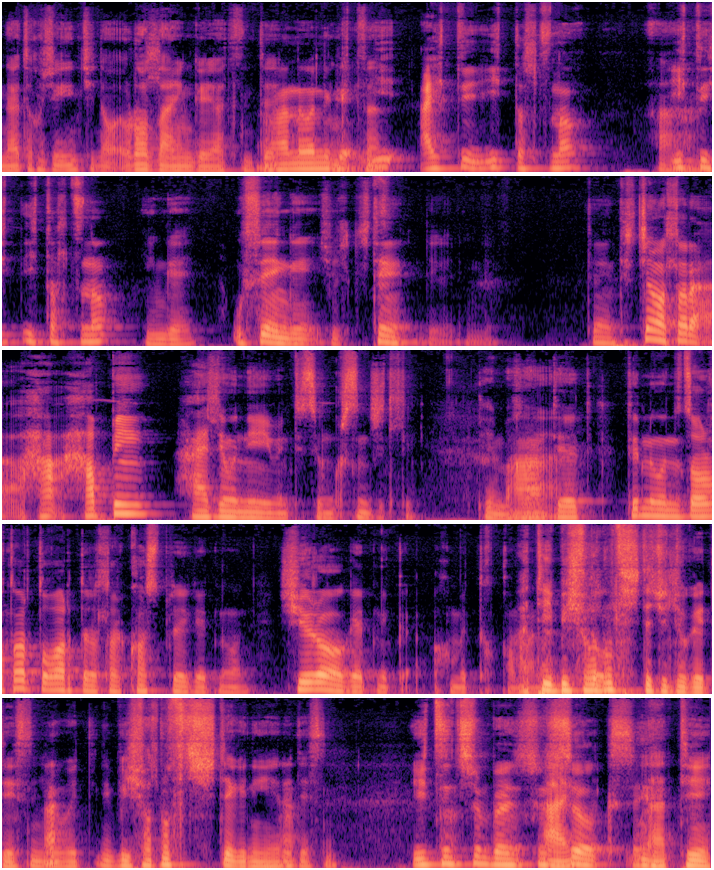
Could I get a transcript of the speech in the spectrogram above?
найз охин шиг энэ чинь уруулаа ингээ яатсан те. Аа нөгөө нэг IT it болцсон уу? It it болцсон уу? Ингээ үсээ ингээ шүлж. Тийм. Тийм тэр чинь болохоор хабын Halloween event өнгөрсөн жилийн. Тийм баха. Тэгээд тэр нөгөө 6 дугаар дугаар дээр болохоор cosplay гэдэг нөгөө Широ гэдэг нэг охин мэдхгүй маань. А тий би шулмалчтай ч үлүүгээд байсан юу гэдэг. Би шулмалчтай гэх нэг яриад байсан. Эзэн чинь байна сүнсөө гэсэн. А тий.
